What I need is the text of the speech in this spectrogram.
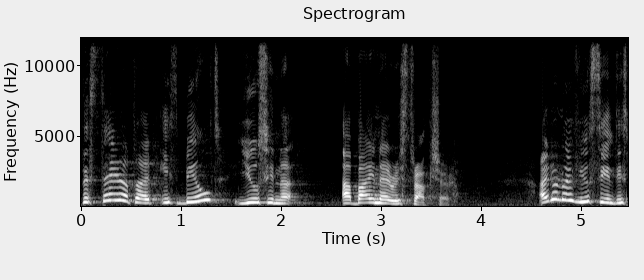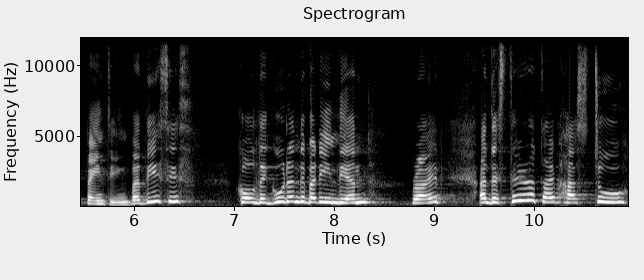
The stereotype is built using a, a binary structure. I don't know if you've seen this painting, but this is called the good and the bad Indian, right? And the stereotype has two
